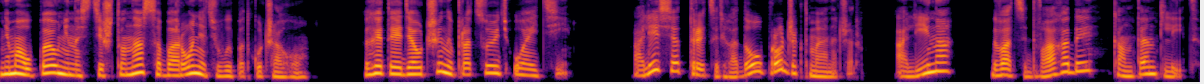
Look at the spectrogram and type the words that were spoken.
Няма ўпэўненасці, што нас абароняць у выпадку чаго. Гэтыя дзяўчыны працуюць у IT. Алеся 30 гадоў проект-менеджер. Аліна 22 гады контент-лід.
